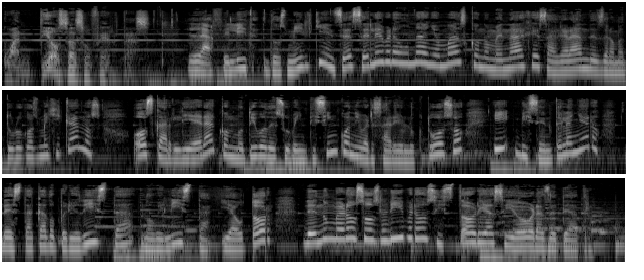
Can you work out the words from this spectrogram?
cuantiosas ofertas. La Feliz 2015 celebra un año más con homenajes a grandes dramaturgos mexicanos, Oscar Liera con motivo de su 25 aniversario luctuoso y Vicente Leñero, destacado periodista, novelista y autor de numerosos libros, historias y obras de teatro.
